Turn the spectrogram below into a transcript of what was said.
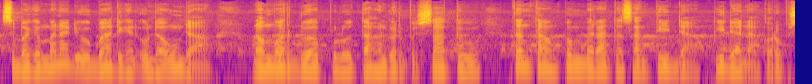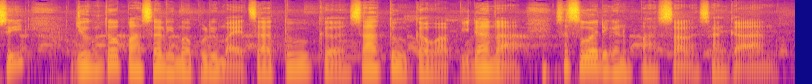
sebagaimana diubah dengan Undang-Undang Nomor 20 Tahun 2001 tentang pemberantasan tidak pidana korupsi Jungto pasal 55 ayat 1 ke 1 KUH pidana sesuai dengan pasal sangkaan.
